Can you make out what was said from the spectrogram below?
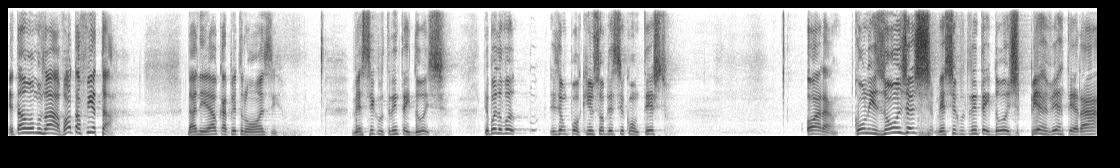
Então vamos lá, volta a fita. Daniel capítulo 11, versículo 32. Depois eu vou dizer um pouquinho sobre esse contexto. Ora, com lisonjas, versículo 32, perverterá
